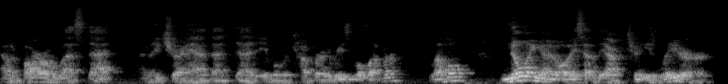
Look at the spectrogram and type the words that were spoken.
I would borrow less debt and make sure I have that debt able to cover at a reasonable lever level, knowing I always have the opportunity later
